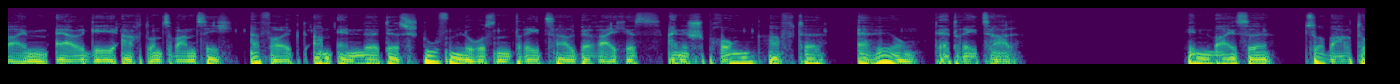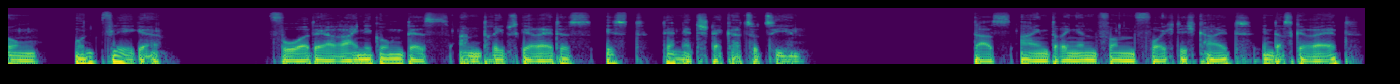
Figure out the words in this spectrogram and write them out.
Beim RG28 erfolgt am Ende des stufenlosen Drehzahlbereiches eine sprunghafte Erhöhung der Drehzahl. Hinweise zur Wartung und Pflege. Vor der Reinigung des Antriebsgerätes ist der Netzstecker zu ziehen. Das Eindringen von Feuchtigkeit in das Gerät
